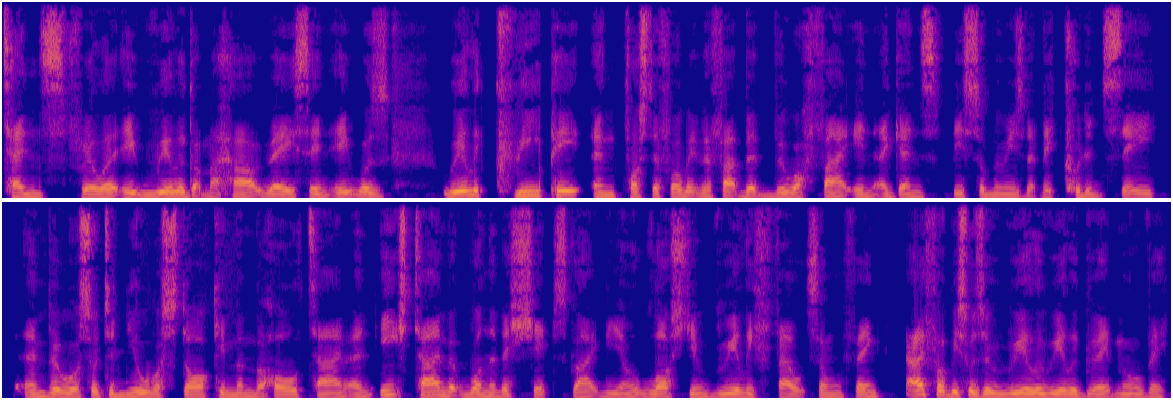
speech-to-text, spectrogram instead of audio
tense thriller. It really got my heart racing. It was really creepy and claustrophobic. The fact that they were fighting against these submarines that they couldn't see and they were sort of knew were stalking them the whole time. And each time that one of the ships like you know lost, you really felt something. I thought this was a really really great movie.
